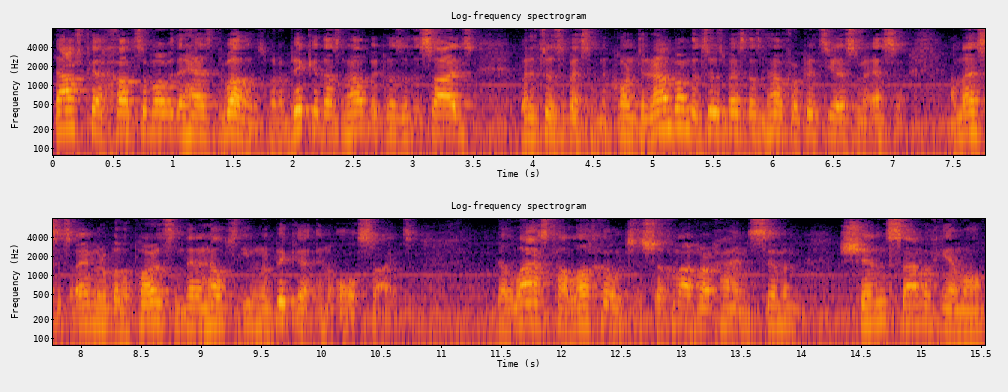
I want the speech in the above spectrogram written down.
Dafka Chatzam over there has dwellers, but a Bika doesn't help because of the sides but it's Pesach. And according to the Rambam, the Tzuz Pesach doesn't help for Pitzi Yosem Eser, unless it's Aymer Balaparis, and then it helps even a Bika in all sides. The last halacha, which is Shechnach Archaim Simon, Shin Samach Yemel,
